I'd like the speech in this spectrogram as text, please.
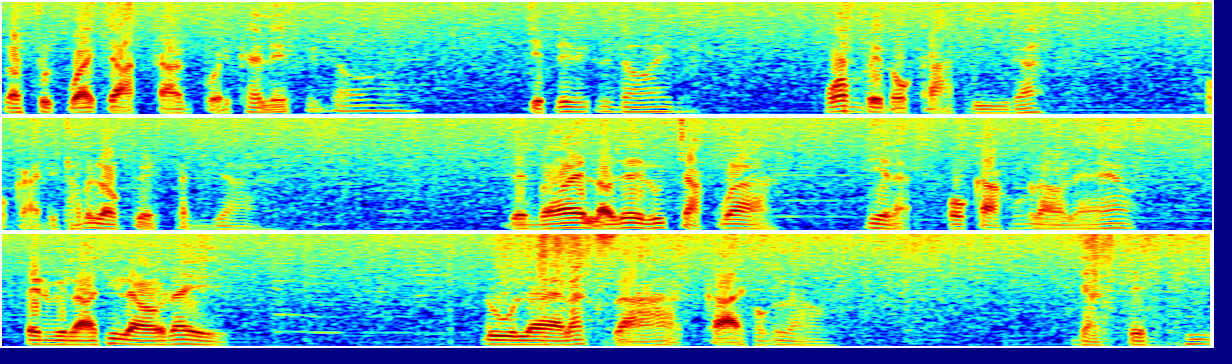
เราฝึกไว้จากการป่วยแค่เล็กน้อยเจ็บเล็กน้อยเนี่ยเพราะมันเป็นโอกาสดีนะ โอกาสที่ทำให้เราเกิดปัญญาเดี๋ยวน้อยเราได้รู้จักว่านี่แหละโอกาสของเราแล้ว เป็นเวลาที่เราได้ดูแลรักษากายของเรา อย่างเต็มที่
